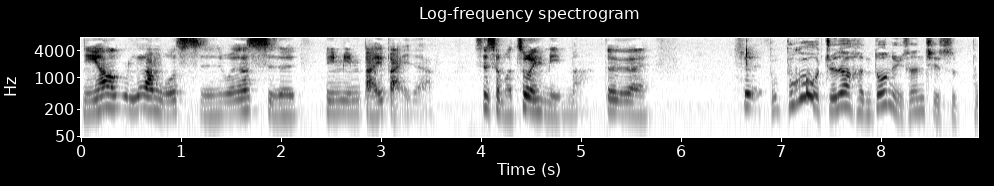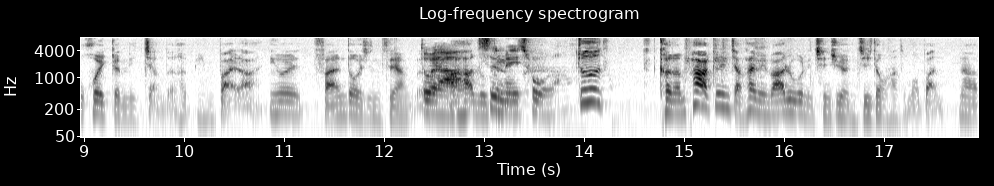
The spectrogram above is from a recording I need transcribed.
你要让我死，我要死的明明白白的，啊，是什么罪名嘛？对不对？所以不不过，我觉得很多女生其实不会跟你讲的很明白啦，因为反正都已经这样了。对啊，啊是没错啦。就是可能怕跟你讲太明白，如果你情绪很激动，他怎么办？那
